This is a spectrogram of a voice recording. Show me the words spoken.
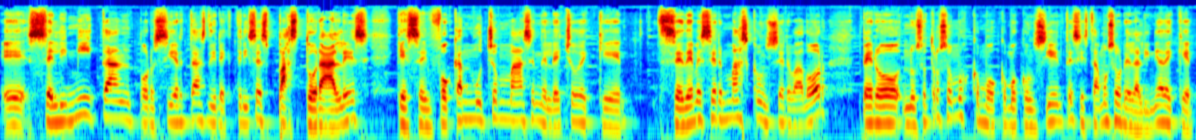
eh, se limitan por ciertas directrices pastorales que se enfocan mucho más en el hecho de que se debe ser más conservador, pero nosotros somos como, como conscientes y estamos sobre la línea de que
